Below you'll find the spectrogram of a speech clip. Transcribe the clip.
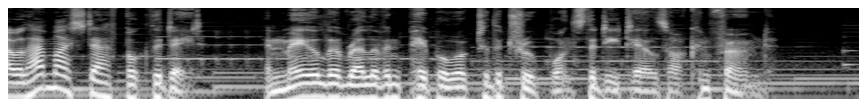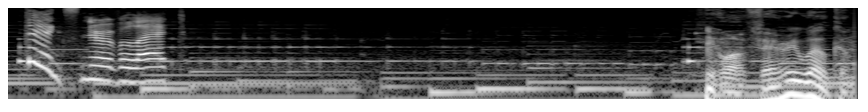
I will have my staff book the date and mail the relevant paperwork to the troupe once the details are confirmed. Thanks, Neuvillette. You are very welcome.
